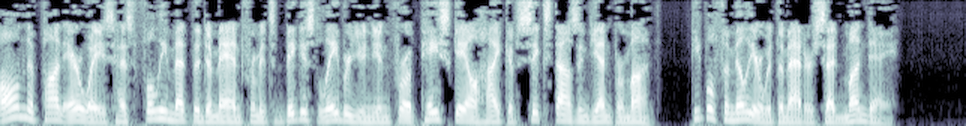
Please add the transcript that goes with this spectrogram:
All Nippon Airways has fully met the demand from its biggest labor union for a pay scale hike of 6,000 yen per month. People familiar with the matter said Monday.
